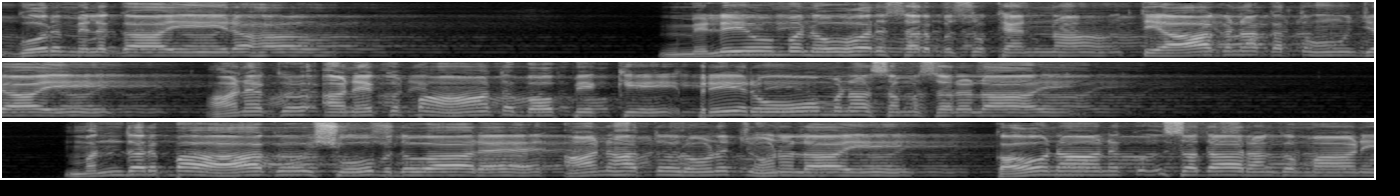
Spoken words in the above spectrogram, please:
ਗੁਰ ਮਿਲ ਗਾਏ ਰਹਾਉ। ਮਿਲਿਓ ਮਨੋਹਰ ਸਰਬ ਸੁਖੈਨਾ, ਤਿਆਗ ਨਾ ਕਤਹੂ ਜਾਏ, ਅਨਕ ਅਨੇਕ ਭਾਂਤ ਬਹੁ ਪੇਖੇ ਪ੍ਰੇ ਰੋਮ ਨਾ ਸਮਸਰ ਲਾਏ। ਮੰਦਰ ਭਾਗ ਸ਼ੋਭ ਦੁਆਰੈ, ਅਨਹਤ ਰੁਣ ਝੁਣ ਲਾਏ ਕਉ ਨਾਨਕ ਸਦਾ ਰੰਗ ਮਾਣੇ,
